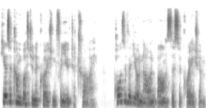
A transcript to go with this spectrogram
Here's a combustion equation for you to try. Pause the video now and balance this equation.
